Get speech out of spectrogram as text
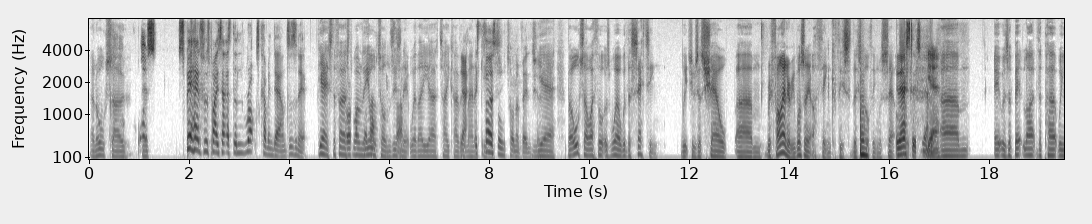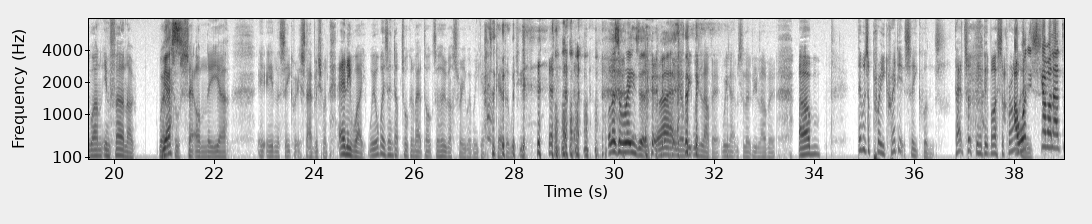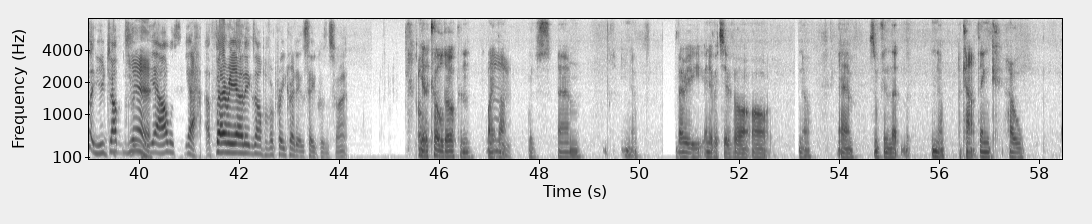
and also What's Spearhead from Space has the rocks coming down, doesn't it? yeah, it's the first Or one of the Autons, isn't it, where they uh, take over the Yeah, mannequins. it's the first Auton adventure. Yeah, but also I thought as well with the setting, which was a Shell um, refinery, wasn't it? I think this this whole thing was set. In it. Essex, yeah. Yeah. Um, it was a bit like the Pertwee one, Inferno, where Yes. it's all set on the uh, i- in the secret establishment. Anyway, we always end up talking about Doctor Who, us three, when we get together, which is, Well, there's a reason, right? yeah, we, we love it. We absolutely love it. Um, there was a pre-credit sequence. That took me a bit by surprise. I wanted to come on, Anthony. You jumped. Yeah. yeah. I was. Yeah, a very early example of a pre-credit sequence, right? Yeah, the cold open like that Mm. was, um, you know, very innovative or, or you know, um, something that, that, you know, I can't think how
